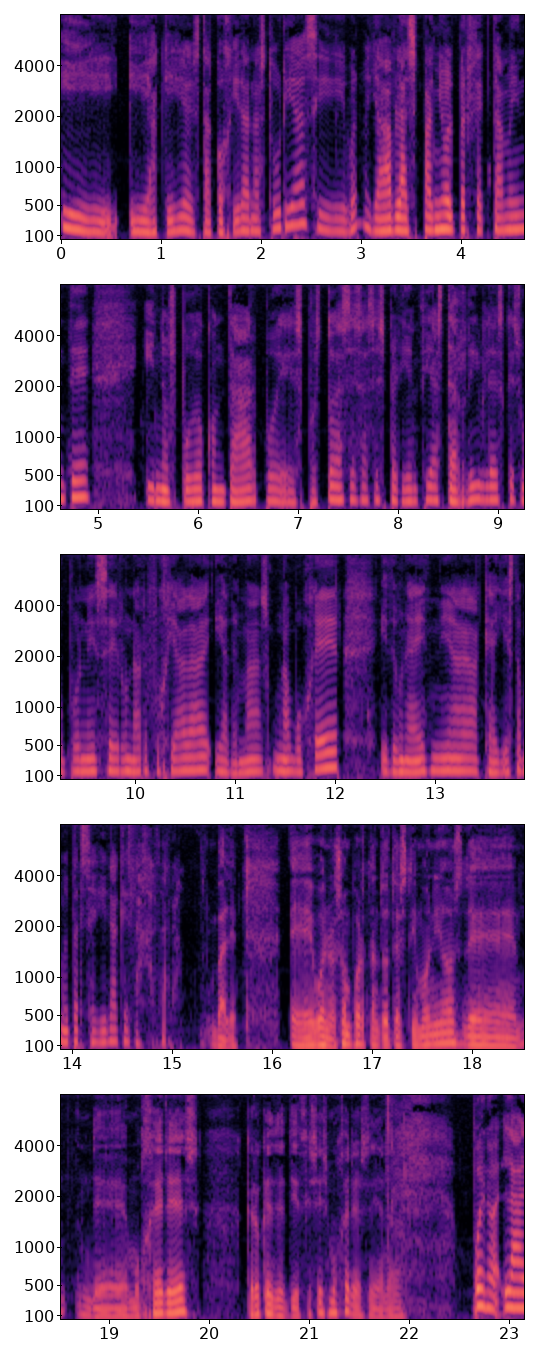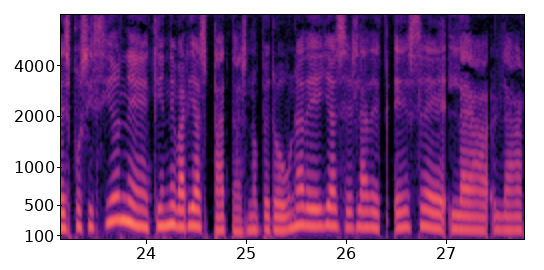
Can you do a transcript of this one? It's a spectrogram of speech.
Y, y aquí está acogida en Asturias y bueno, ya habla español perfectamente y nos pudo contar pues, pues todas esas experiencias terribles que supone ser una refugiada y además una mujer y de una etnia que allí está muy perseguida, que es la Hazara. Vale. Eh, bueno, son por tanto testimonios de, de mujeres, creo que de 16 mujeres, Diana. Bueno, la exposición eh, tiene varias patas, ¿no? Pero una de ellas es la de es eh, la- las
